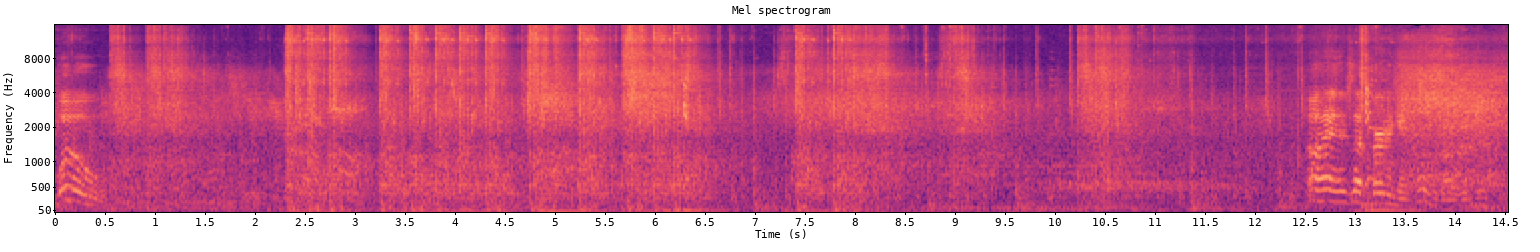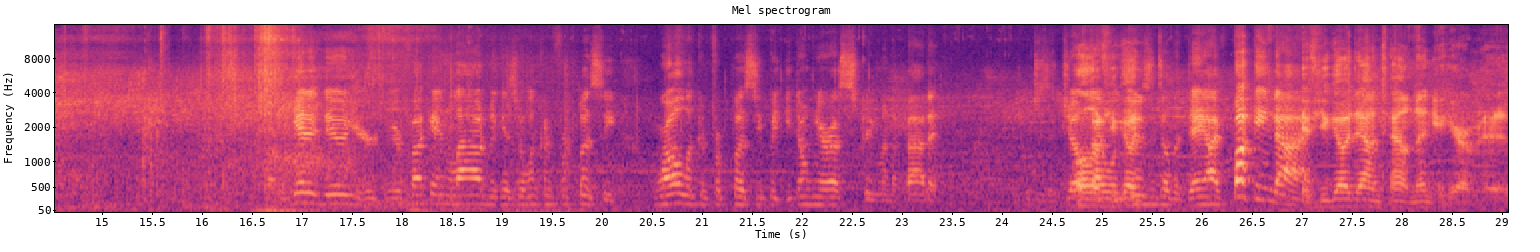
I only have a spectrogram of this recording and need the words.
Whoa! That bird again. Close the door, would you? You get it, dude. You're you're fucking loud because you're looking for pussy. We're all looking for pussy, but you don't hear us screaming about it. Which is a joke Well, I will go- use until the day I fucking die. If you go downtown, then you hear him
